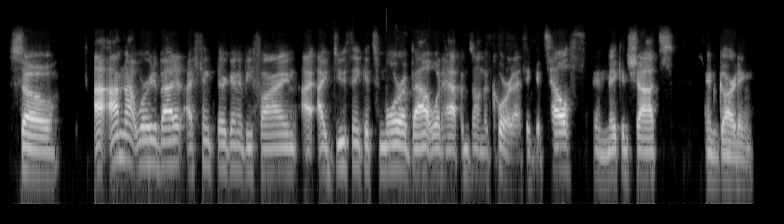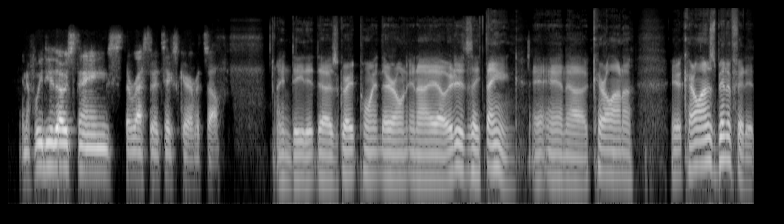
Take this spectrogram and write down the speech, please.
So I, am not worried about it. I think they're going to be fine. I, I do think it's more about what happens on the court. I think it's health and making shots and guarding. And if we do those things, the rest of it takes care of itself. Indeed, it does. Great point there on NIL. It is a thing, and uh, Carolina, you know, Carolina's benefited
